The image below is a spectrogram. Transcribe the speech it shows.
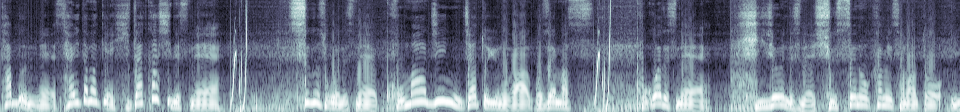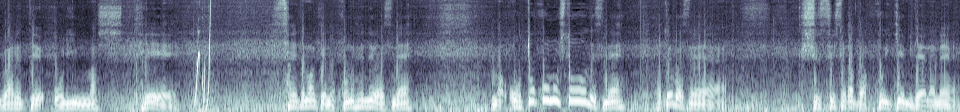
多分ね埼玉県日高市ですね。すぐそこにですね駒神社というのがございます。ここはですね非常にですね出世の神様と言われておりまして埼玉県のこの辺ではですね、まあ、男の人ですね例えばですね出世した方はここ行けみたいなね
